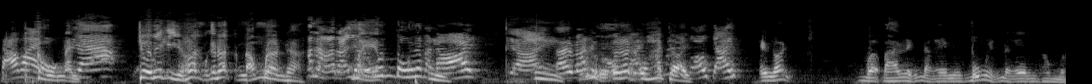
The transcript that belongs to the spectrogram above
Sao mày con này chưa biết cái gì hết mà cái đó còn đóng lên à Anh hồi nãy giờ quýnh tôi đó mà nội. Trời Ừ. Ai má đó quá trời. em nói ba, ba này cũng đàn em bốn này cũng đàn em không mà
